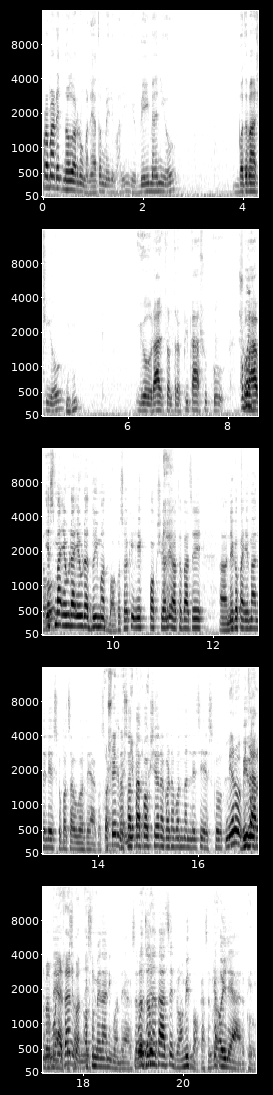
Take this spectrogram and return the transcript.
प्रमाणित नगर्नु भने त मैले भने यो बेइमानी हो। बदमासी हो। यो राजतन्त्र पिपासुको स्वभाव यसमा एउटा एउटा दुई मत भएको छ कि एक पक्षले अथवा चाहिँ नेकपा एमाले यसको बचाउ गर्दै आएको छ। सत्ता पक्ष र गठबन्धनले चाहिँ यसको मेरो विचारमा। असंवैधानिक भन्दै आएको छ र जनता चाहिँ भ्रमित भएका छन् क्या अहिले आएर फेरि।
